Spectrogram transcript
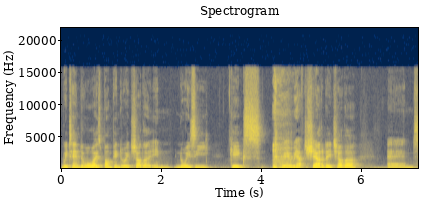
we tend to always bump into each other in noisy gigs where we have to shout at each other, and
